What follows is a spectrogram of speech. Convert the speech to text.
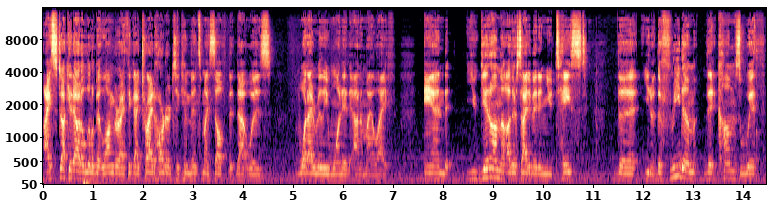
I stuck it out a little bit longer. I think I tried harder to convince myself that that was what I really wanted out of my life. And you get on the other side of it and you taste the, you know, the freedom that comes with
